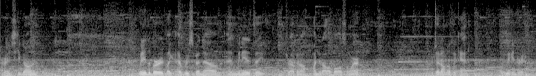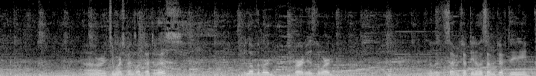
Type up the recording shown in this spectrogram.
All right, just keep going. We need the bird like every spin now, and we need it to drop in a hundred dollar ball somewhere, which I don't know if it can, but we can dream. All right, two more spins left after this. We love the bird. Bird is the word. Another 750, another 750.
